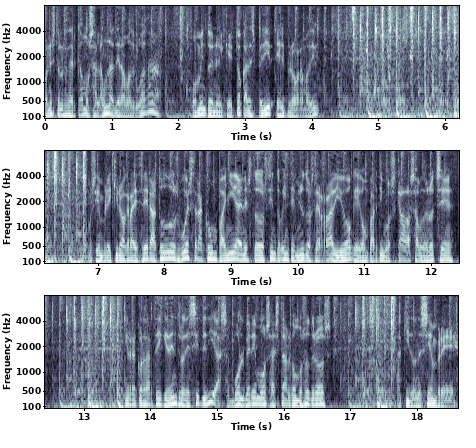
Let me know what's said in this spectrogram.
Con esto nos acercamos a la una de la madrugada, momento en el que toca despedir el programa de hoy. Como siempre, quiero agradecer a todos vuestra compañía en estos 120 minutos de radio que compartimos cada sábado noche. Y recordarte que dentro de 7 días volveremos a estar con vosotros aquí donde siempre,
